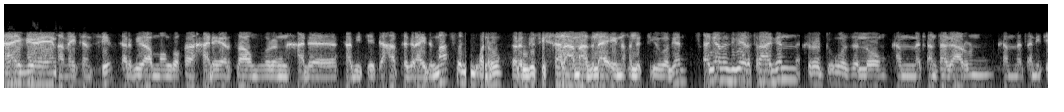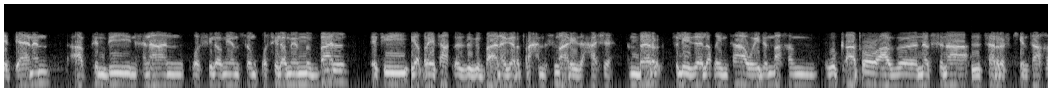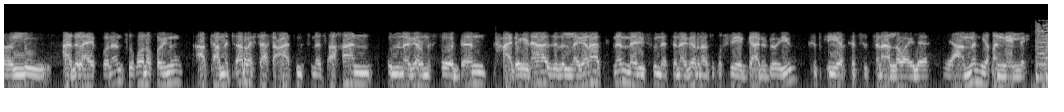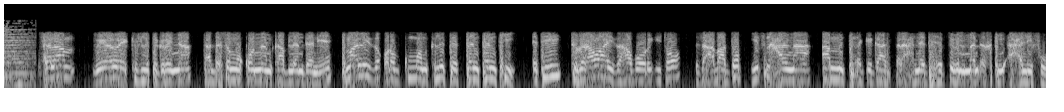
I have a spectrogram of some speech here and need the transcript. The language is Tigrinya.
ሀይ ቪኦኤ ኣመይ ተምሲ ተርቪው ኣብ ሞንጎ ሓደ ኤርትራዊ ምሁርን ሓደ ካብ ኢትዮጵያ ካብ ትግራይ ድማ ጽቡቅ ነሩ ርግጺ ሰላም ኣድላይ እዩ ንክልቲኡ ወገን ጸገም ህዝቢ ኤርትራ ግን ክርድእዎ ዘለዎም ከም መጠን ተጋሩን ከም መጠን ኢትዮጵያንን ኣብ ክንዲ ንሕናን ቆሲሎም እዮም እሶም ቆሲሎም እዮም ምባል እቲ ይቕሬታ ዝግባእ ነገር ጥራሕ ምስማር እዩ ዝሓሸ እምበር ፍልይ ዘለ ቂምታ ወይ ድማ ከም ውቃጦ ኣብ ነብስና ዝተርፍ ቂምታ ክህሉ ኣድላይ ኣይኮነን ዝኾነ ኮይኑ ኣብታ መጨረሽታ ሰዓት ምስ መጻኻን ኩሉ ነገር ምስ ተወድእን ሓደ ኢና ዝብል ነገራት መመሊሱ ነቲ ነገር ነቲ ቁስሊ የጋድዶ እዩ ክትቅየር ክትፍትን ኣለዋ ኢለ ይኣምን የቐንየለይ። ሰላም ቪኦኤ ክፍሊ ትግርኛ ታደሰ መኮነን ካብ ለንደን እየ ትማሊ ዘቅረብኩሞም ክልተ ተንተንቲ እቲ ትግራዋይ ዝሃቦ ርእይቶ ብዛዕባ ዶብ ይጽንሓልና ኣብ ምትሕግጋዝ ጥራሕ ነድህብ ዝብል መልእኽቲ ኣሕሊፉ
